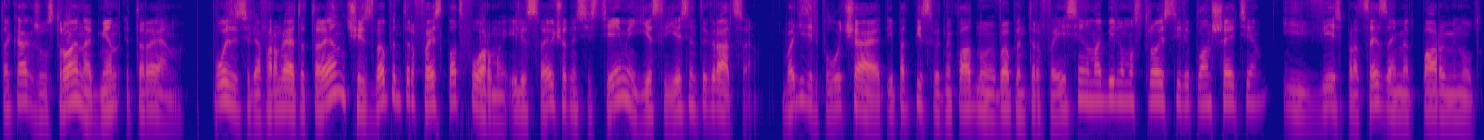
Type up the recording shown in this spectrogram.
Так как же устроен обмен ETRN? Пользователь оформляет ETRN через веб-интерфейс платформы или в своей учетной системе, если есть интеграция. Водитель получает и подписывает накладную в веб-интерфейсе на мобильном устройстве или планшете, и весь процесс займет пару минут.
